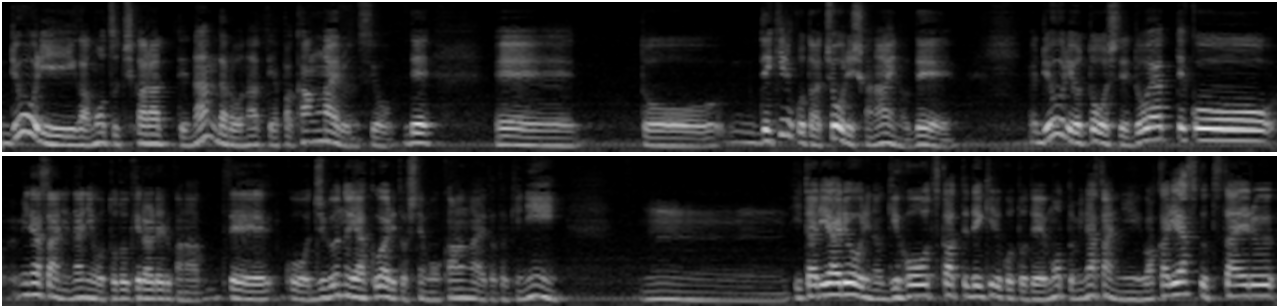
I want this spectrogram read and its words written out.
料理が持つ力って何だろうなってやっぱ考えるんですよ。でえー、っとできることは調理しかないので料理を通してどうやってこう皆さんに何を届けられるかなってこう自分の役割としても考えた時にうんイタリア料理の技法を使ってできることでもっと皆さんに分かりやすく伝える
